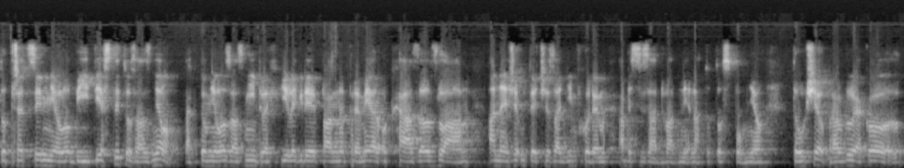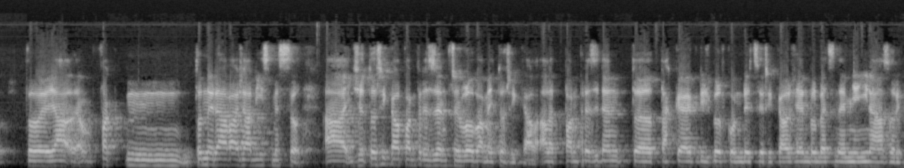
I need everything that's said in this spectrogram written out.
To přeci mělo být, jestli to zaznělo, tak to mělo zaznít ve chvíli, kdy pan premiér odcházel z Lán a ne, že uteče zadním vchodem, aby si za dva dny na toto vzpomněl. To už je opravdu jako to já, já fakt mm, to nedává žádný smysl. A že to říkal pan prezident před volbami, to říkal, ale pan prezident eh, také, když byl v kondici, říkal, že jen blbec nemění názory.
